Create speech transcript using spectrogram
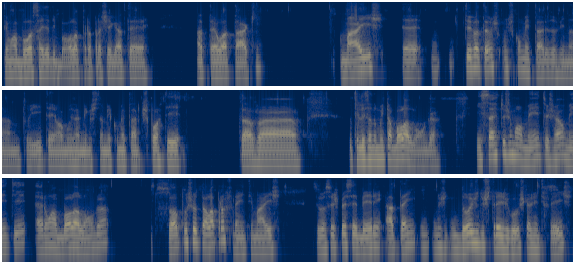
ter uma boa saída de bola para chegar até, até o ataque. Mas é, teve até uns, uns, comentários, eu vi na, no Twitter, alguns amigos também comentaram que o esporte estava utilizando muita bola longa. Em certos momentos, realmente, era uma bola longa só por chutar lá para frente, mas se vocês perceberem, até em, em, dois dos três gols que a gente fez,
